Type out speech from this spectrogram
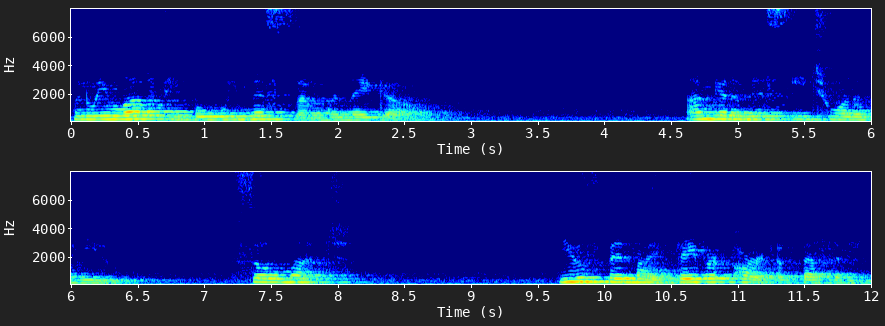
When we love people, we miss them when they go. I'm going to miss each one of you so much. You've been my favorite part of Bethany.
